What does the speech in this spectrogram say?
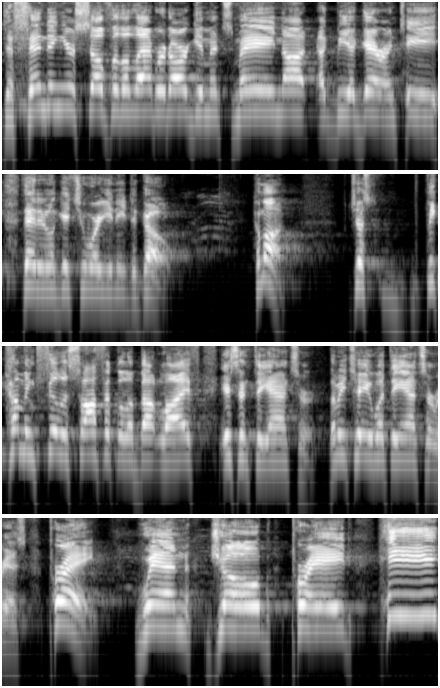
Defending yourself with elaborate arguments may not be a guarantee that it'll get you where you need to go. Come on. Just becoming philosophical about life isn't the answer. Let me tell you what the answer is pray. When Job prayed, he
